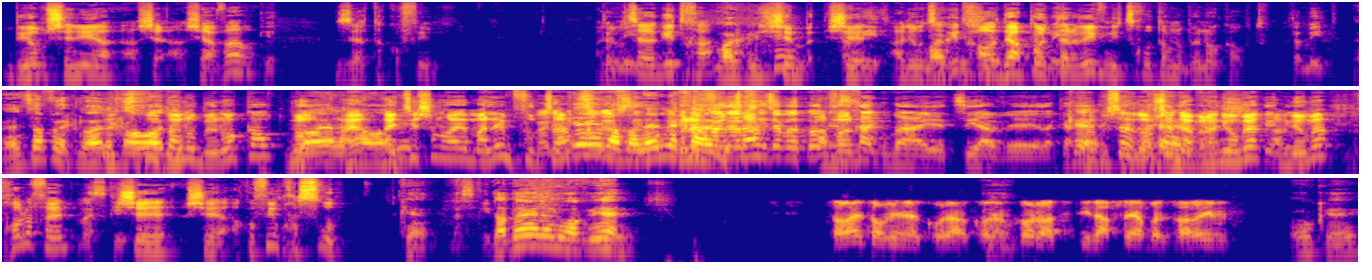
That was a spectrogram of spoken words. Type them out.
ביום שני הש- שעבר, כן. זה התקופים. אני. רוצה להגיד לך, מרגישים. ש- ש- תמיד. אני רוצה להגיד לך. אוהדי הפועל. תל אביב ניצחו אותנו בנוקאוט. תמיד. אין ספק, לא היה לך ניצחו אוהדים. אותנו בנוקאוט? לא לא? היציע שלנו היה מלא מפוצץ. אני כן, אבל אין לך- מפוצץ, להפסיד אבל כל אבל- משחק ביציע ולקחת... כן. בסדר, לא משנה, אבל אני אומר, אני אומר, בכל אופן, שהקופים חסרו. כן. מסכים. דבר אלינו אביאל. צהריים טובים לכולם. קודם כן. כל, רציתי להפריע בדברים אוקיי.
